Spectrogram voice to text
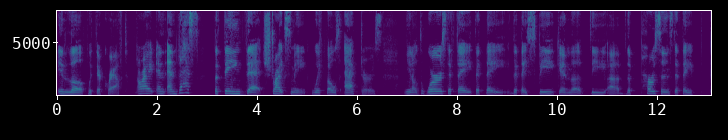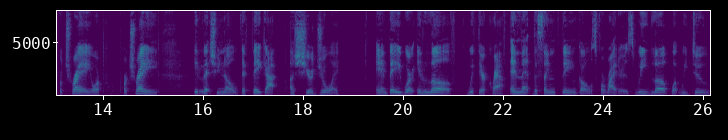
in love with their craft. All right? And and that's the thing that strikes me with those actors. You know, the words that they that they that they speak and the the uh the persons that they portray or p- portrayed, it lets you know that they got a sheer joy and they were in love with their craft and that the same thing goes for writers. We love what we do.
